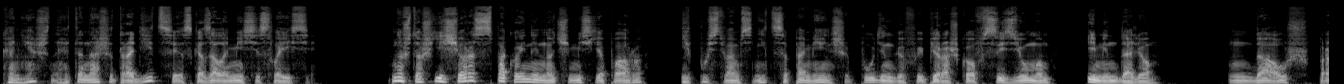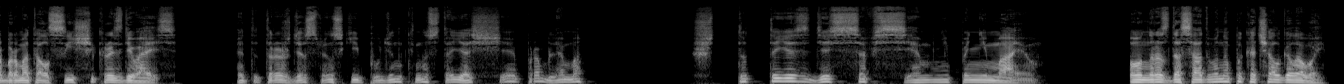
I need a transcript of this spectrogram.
«Конечно, это наша традиция», — сказала миссис Лейси. Ну что ж, еще раз спокойной ночи, месье Пуаро, и пусть вам снится поменьше пудингов и пирожков с изюмом и миндалем. Да уж, пробормотал сыщик, раздеваясь. Этот рождественский пудинг — настоящая проблема. Что-то я здесь совсем не понимаю. Он раздосадованно покачал головой.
